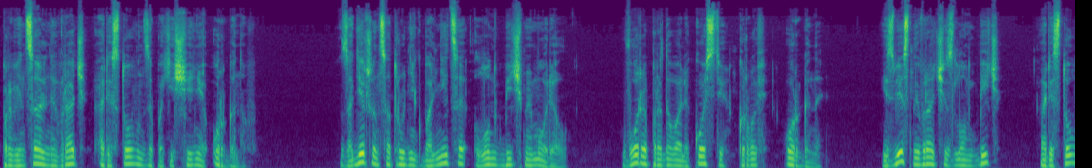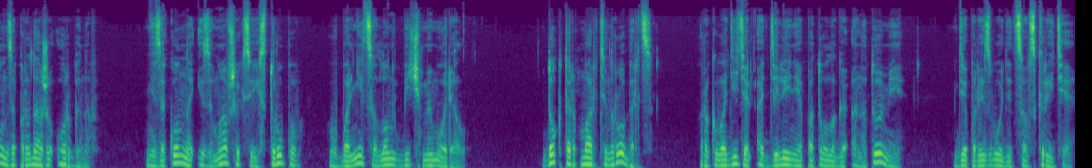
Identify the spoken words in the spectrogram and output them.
Провинциальный врач арестован за похищение органов. Задержан сотрудник больницы Лонг-Бич Мемориал. Воры продавали кости, кровь, органы. Известный врач из Лонг-Бич арестован за продажу органов, незаконно изымавшихся из трупов в больнице Лонг-Бич Мемориал. Доктор Мартин Робертс, руководитель отделения патологоанатомии, где производится вскрытие,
